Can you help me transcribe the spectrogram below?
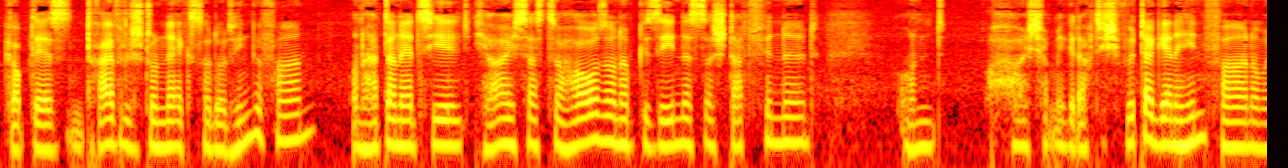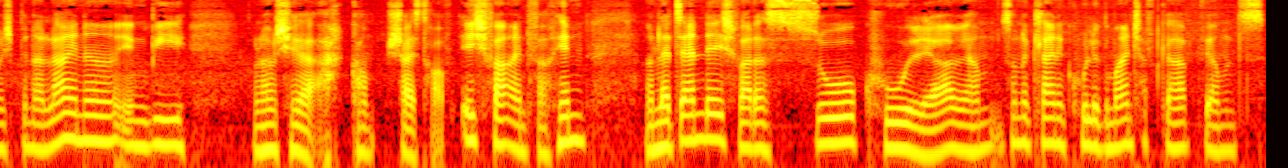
ich glaube, der ist eine Dreiviertelstunde extra dorthin gefahren und hat dann erzählt, ja, ich saß zu Hause und habe gesehen, dass das stattfindet. Und oh, ich habe mir gedacht, ich würde da gerne hinfahren, aber ich bin alleine irgendwie. Und habe ich gedacht, ach komm, scheiß drauf. Ich fahre einfach hin. Und letztendlich war das so cool, ja. Wir haben so eine kleine coole Gemeinschaft gehabt. Wir haben uns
